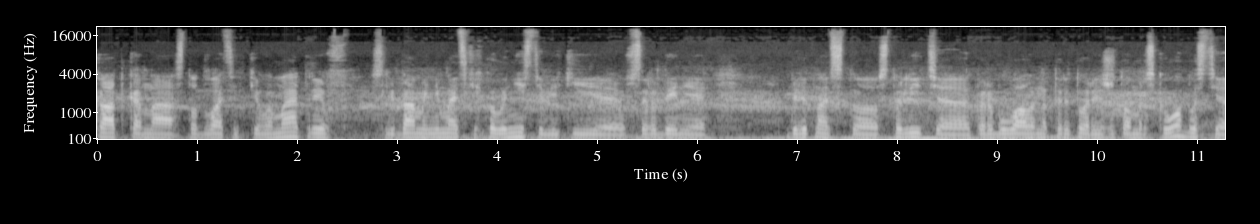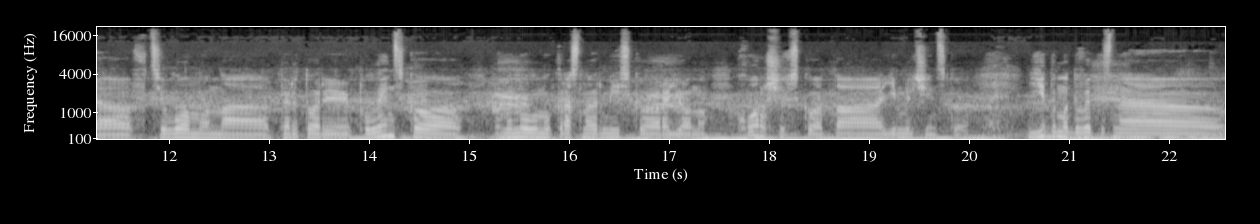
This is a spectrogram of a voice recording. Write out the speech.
катка на 120 кілометрів слідами німецьких колоністів, які в середині 19 століття перебували на території Житомирської області, а в цілому на території Пулинського, в минулому Красноармійського району, Хорошівського та Ємельчинського. Їдемо дивитись на,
